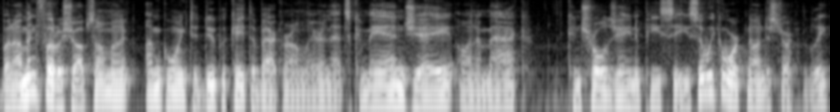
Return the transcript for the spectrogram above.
But I'm in Photoshop, so I'm, I'm going to duplicate the background layer, and that's Command J on a Mac, Control J on a PC, so we can work non-destructively.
